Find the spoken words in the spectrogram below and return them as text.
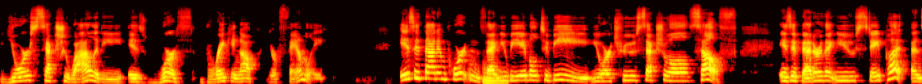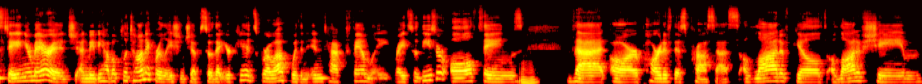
your sexuality is worth breaking up your family. Is it that important mm. that you be able to be your true sexual self? Is it better that you stay put and stay in your marriage and maybe have a platonic relationship so that your kids grow up with an intact family, right? So these are all things mm-hmm that are part of this process. A lot of guilt, a lot of shame,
